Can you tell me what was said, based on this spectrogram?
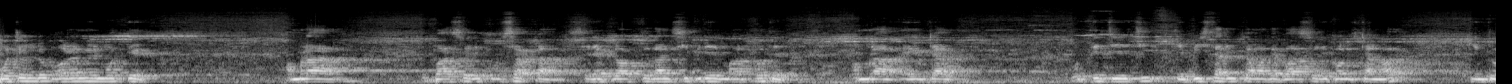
প্রচণ্ড গরমের মধ্যে আমরা বাৎসরিক উৎসবটা সেরেপ রক্তদান শিবিরের মারফতে আমরা এইটা করতে চেয়েছি যে বিশ তারিখে আমাদের বাৎসরিক অনুষ্ঠান হয়। কিন্তু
